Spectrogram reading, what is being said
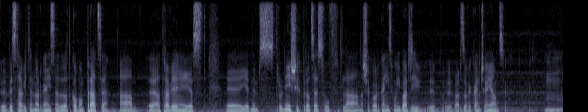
wystawi ten organizm na dodatkową pracę. A, a trawienie jest e, jednym z trudniejszych procesów dla naszego organizmu i bardziej e, bardzo wykańczających. Mm.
